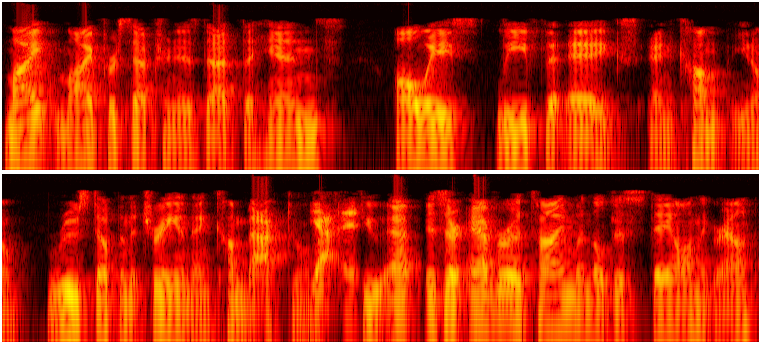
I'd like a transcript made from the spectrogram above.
my my perception is that the hens always leave the eggs and come, you know, roost up in the tree and then come back to them. Yeah. It, you, is there ever a time when they'll just stay on the ground?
